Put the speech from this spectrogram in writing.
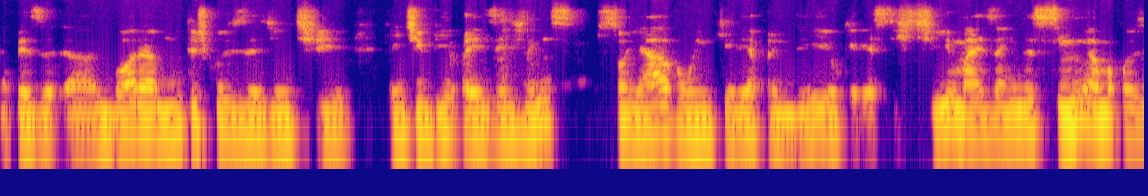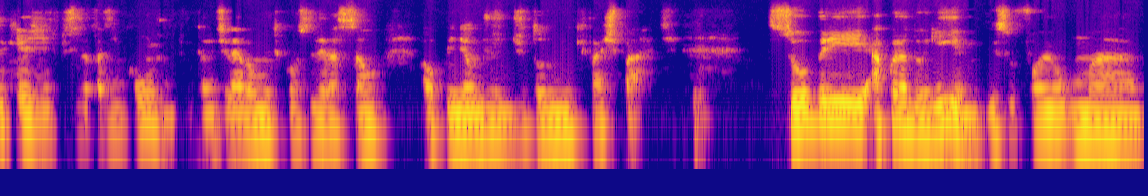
Assim. Ah, embora muitas coisas a gente a gente envia para eles, eles nem sonhavam em querer aprender ou querer assistir, mas ainda assim é uma coisa que a gente precisa fazer em conjunto. Então a gente leva muito em consideração a opinião de, de todo mundo que faz parte. Sobre a curadoria, isso foi uma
